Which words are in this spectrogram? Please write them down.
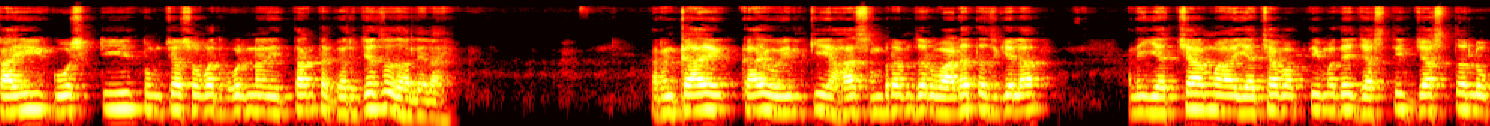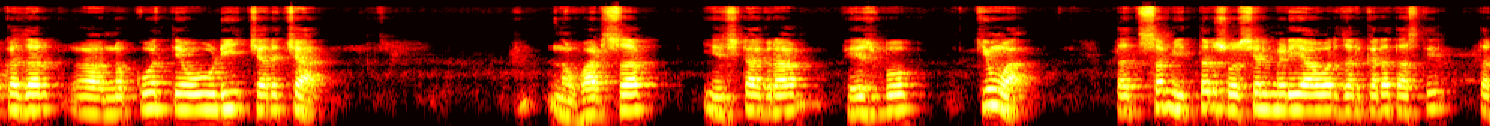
काही गोष्टी तुमच्यासोबत बोलणं नितांत गरजेचं झालेलं आहे. कारण काय काय होईल की हा संभ्रम जर वाढतच गेला आणि याच्या म याच्या बाबतीमध्ये जास्तीत जास्त लोक जर नको तेवढी चर्चा व्हॉट्सअप इंस्टाग्राम फेसबुक किंवा तत्सम इतर सोशल मीडियावर जर करत असतील तर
